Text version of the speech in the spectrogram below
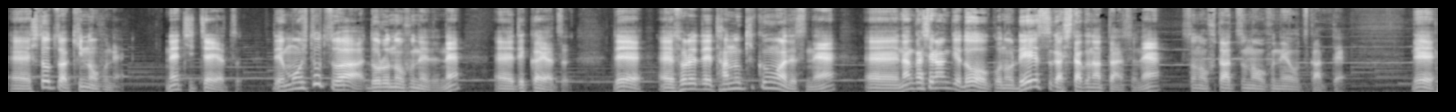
えー、一つは木の船、ね、ちっちゃいやつ。で、もう一つは泥の船でね、えー、でっかいやつ。で、え、それでたぬきくんはですね、え、なんか知らんけどこのレースがしたくなったんですよねその2つの船を使って。で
